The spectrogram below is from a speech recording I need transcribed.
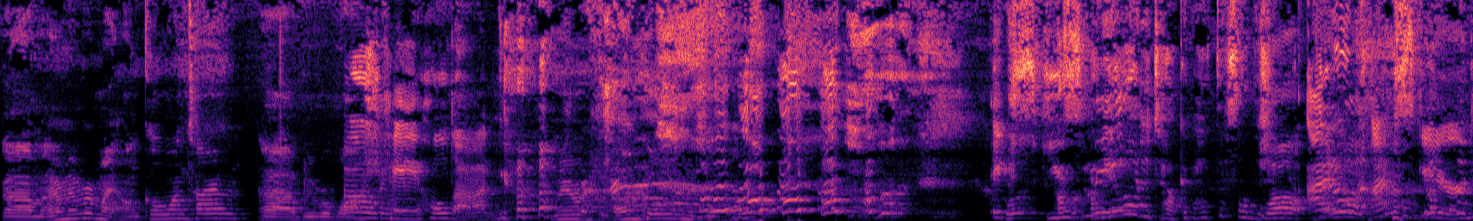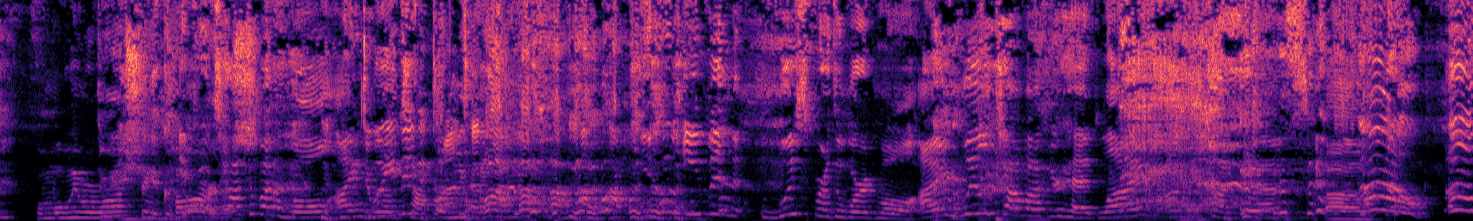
Um, I remember my uncle one time. Uh, we were washing. Okay, hold on. We were uncle in the shower. Excuse Are me. We allowed to talk about this on the show? Well, I don't. I'm scared. when we were we washing need to cars. Talk about a mole. I Do will we need chop off your head. You don't even whisper the word mole. I will chop off your head live on the podcast. Um, Oh, oh,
